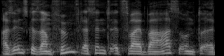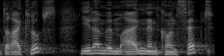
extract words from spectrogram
Also insgesamt fünf. Das sind äh, zwei Bars und drei Clubs. Jeder mit einem eigenen Konzept.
